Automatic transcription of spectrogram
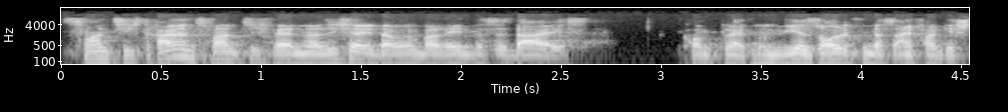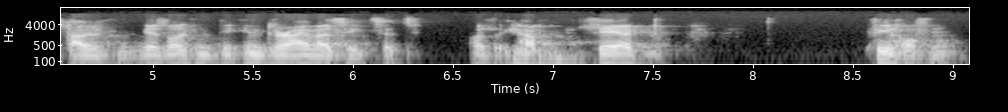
2023 werden wir sicherlich darüber reden, dass es da ist. Komplett. Und wir sollten das einfach gestalten. Wir sollten im Driver Seat sitzen. Also ich habe sehr viel Hoffnung.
